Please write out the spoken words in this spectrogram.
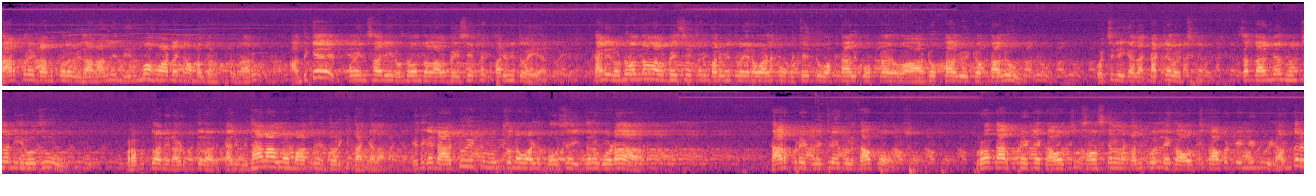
కార్పొరేట్ అనుకూల విధానాన్ని నిర్మోహమాటంగా అమలు జరుపుతున్నారు. అందుకే పోయినసారి రెండు వందల నలభై సీట్లకు పరిమితం అయ్యారు. కానీ రెండు వందల నలభై సీట్లకు పరిమితం అయిన వాళ్ళకి ఒక చేతి ఒక్కాలకు ఒక్క అటొక్కాలు ఇటొక్కాలు వచ్చినాయి కదా కట్టెలు వచ్చినాయి. సార్ దాని మీద నుంచొని ఈరోజు ప్రభుత్వాన్ని నడుపుతున్నారు. కానీ విధానాల్లో మాత్రం ఇంతవరకు తగ్గల. ఎందుకంటే అటు ఇటు నుంచున్న వాళ్ళు బహుశా ఇద్దరు కూడా కార్పొరేట్ వ్యతిరేకులు కాకపోవచ్చు ప్రో కార్పొరేటే కావచ్చు సంస్కరణలకు అనుకూలలే కావచ్చు. కాబట్టి ఏంటంటే వీళ్ళందరూ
